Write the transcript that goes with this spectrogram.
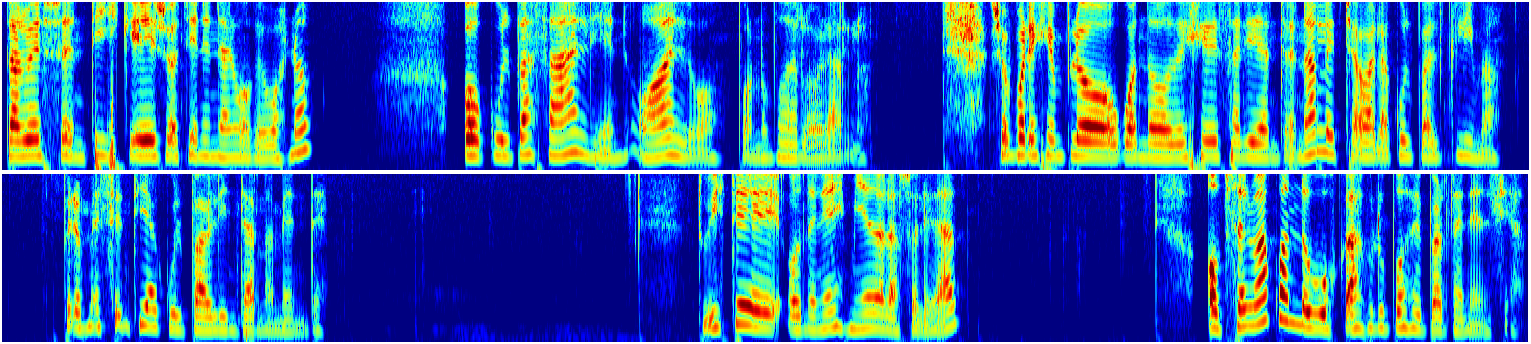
Tal vez sentís que ellos tienen algo que vos no. O culpas a alguien o algo por no poder lograrlo. Yo, por ejemplo, cuando dejé de salir a entrenar le echaba la culpa al clima, pero me sentía culpable internamente. ¿Tuviste o tenés miedo a la soledad? Observa cuando buscas grupos de pertenencia,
